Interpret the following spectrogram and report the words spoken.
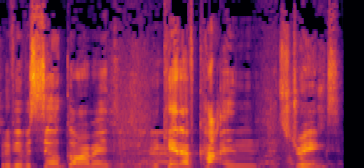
But if you have a silk garment, you can't have cotton strings.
